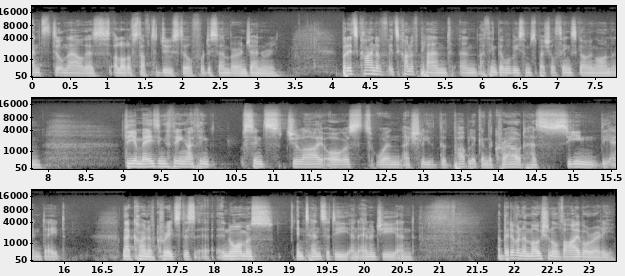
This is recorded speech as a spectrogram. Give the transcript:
And still now, there's a lot of stuff to do still for December and January. But it's kind of, it's kind of planned, and I think there will be some special things going on. And the amazing thing, I think, since July, August, when actually the public and the crowd has seen the end date, that kind of creates this enormous intensity and energy and a bit of an emotional vibe already.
